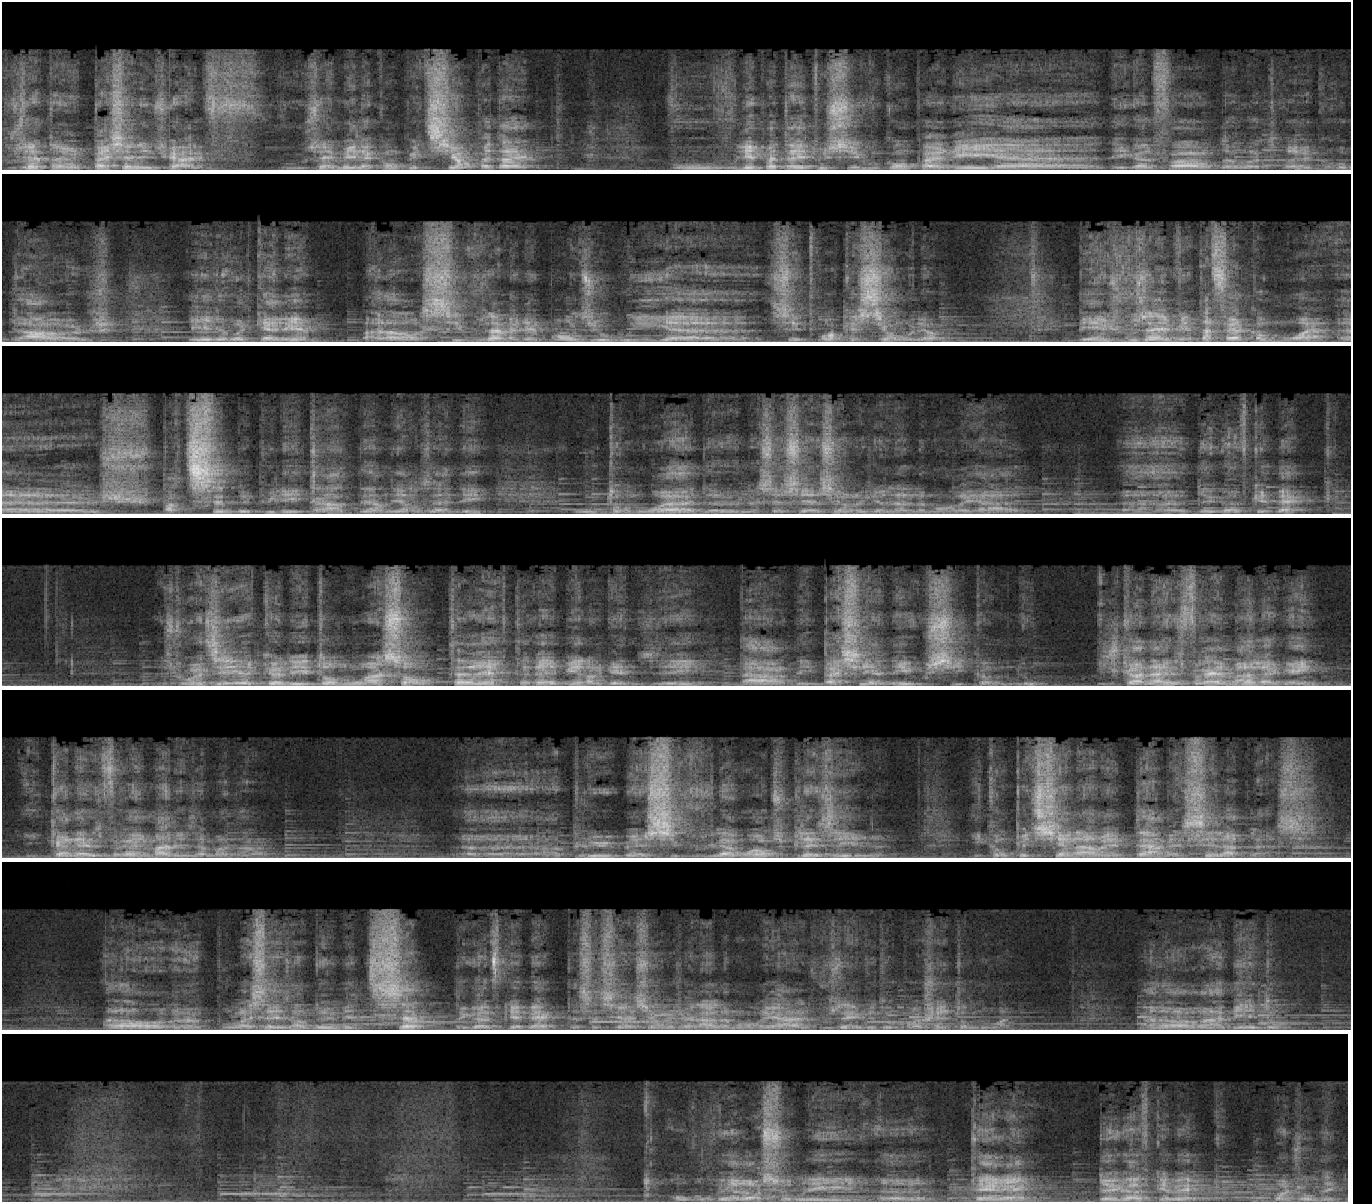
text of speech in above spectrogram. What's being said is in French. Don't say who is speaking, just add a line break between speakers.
vous êtes un passionné du golf, vous aimez la compétition peut-être, vous voulez peut-être aussi vous comparer à des golfeurs de votre groupe d'âge et de votre calibre? Alors, si vous avez répondu oui à ces trois questions-là, bien, je vous invite à faire comme moi. Euh, je participe depuis les 30 dernières années au tournoi de l'Association régionale de Montréal euh, de Golf Québec. Je dois dire que les tournois sont très, très bien organisés par des passionnés aussi comme nous. Ils connaissent vraiment la game, ils connaissent vraiment les amateurs. Euh, en plus, ben, si vous voulez avoir du plaisir et compétitionner en même temps, ben, c'est la place. Alors, euh, pour la saison 2017 de Golf Québec, l'Association régionale de Montréal, je vous invite au prochain tournoi. Alors, à bientôt. On vous reverra sur les euh, terrains de Golf Québec. Bonne journée.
